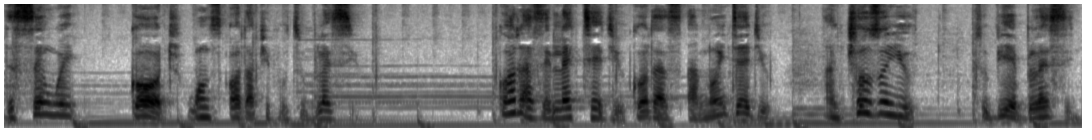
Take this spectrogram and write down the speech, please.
the same way God wants other people to bless you. God has elected you, God has anointed you and chosen you to be a blessing,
